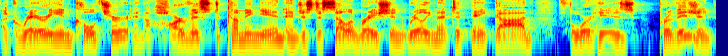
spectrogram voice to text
agrarian culture and a harvest coming in and just a celebration really meant to thank God for his provision.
